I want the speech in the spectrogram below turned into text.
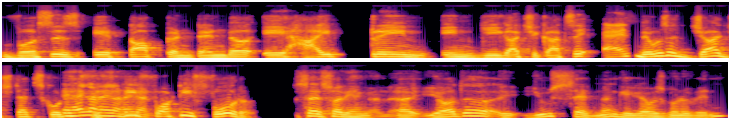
versus a top contender, a hype train in Giga Chikadze, and there was a judge that scored Hey, hang on, hang on, 50 hang on. 44. So, sorry, hang on. Uh, you're the you said no, Giga was going to win.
